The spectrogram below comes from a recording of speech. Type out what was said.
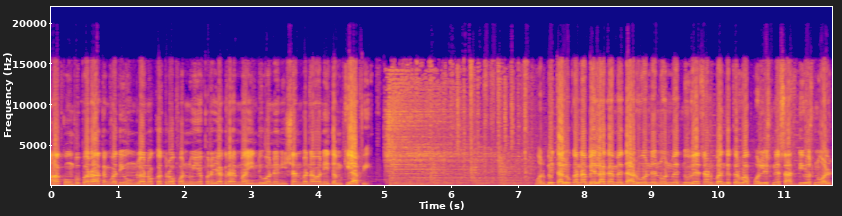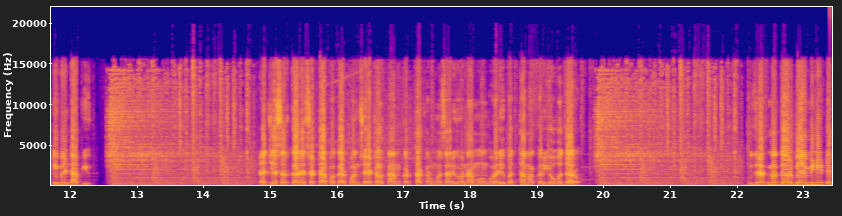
મહાકુંભ પર આતંકવાદી હુમલાનો ખતરો પન્નુએ પ્રયાગરાજમાં હિન્દુઓને નિશાન બનાવવાની ધમકી આપી. મોરબી તાલુકાના બેલા ગામે દારૂ અને નોનવેજનું વેચાણ બંધ કરવા પોલીસને સાત દિવસનું અલ્ટિમેન્ટ આપ્યું. રાજ્ય સરકારે છઠ્ઠા પગાર પંચ હેઠળ કામ કરતા કર્મચારીઓના મોંઘવારી ભથ્થામાં કર્યો વધારો. ગુજરાતમાં દર બે મિનિટે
